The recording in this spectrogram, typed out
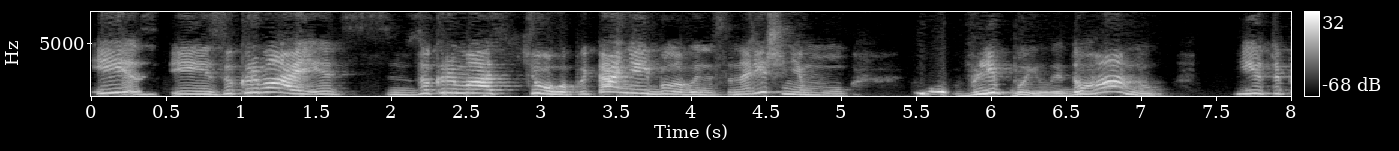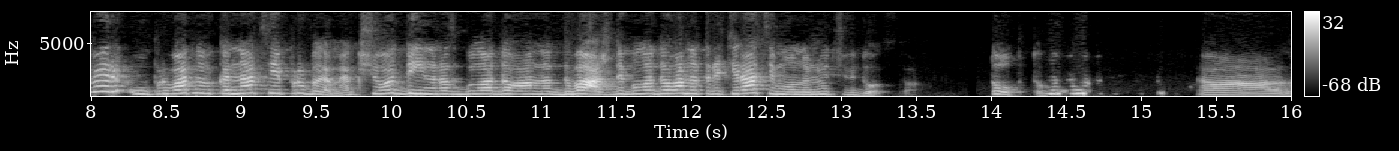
І, і зокрема, зокрема, з цього питання і було винесено рішення, йому вліпили догану, І тепер у приватного виконавця є проблема. Якщо один раз була догана, дважди була догана, третій раз йому анулюють свідоцтво. Тобто, а,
